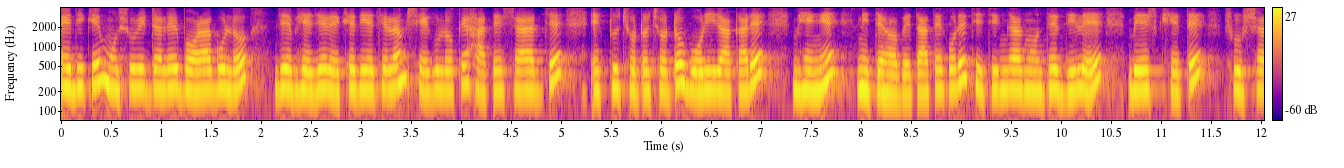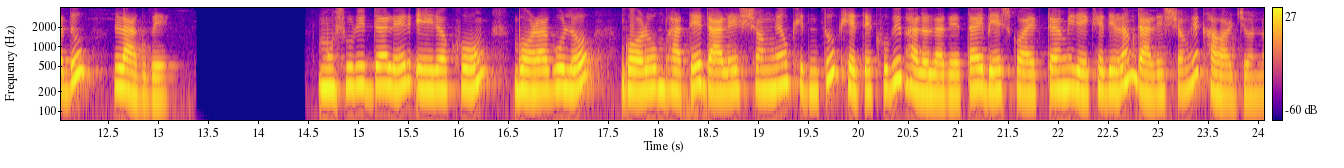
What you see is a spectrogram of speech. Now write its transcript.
এদিকে মুসুরির ডালের বড়াগুলো যে ভেজে রেখে দিয়েছিলাম, সেগুলোকে হাতের সাহায্যে একটু ছোট ছোট বড়ির আকারে ভেঙে নিতে হবে। তাতে করে চিচিঙ্গার মধ্যে দিলে বেশ খেতে সুস্বাদু লাগবে। মুসুরির ডালের এই রকম বড়াগুলো গরম ভাতে ডালের সঙ্গেও কিন্তু খেতে খুবই ভালো লাগে। তাই বেশ কয়েকটা আমি রেখে দিলাম ডালের সঙ্গে খাওয়ার জন্য।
